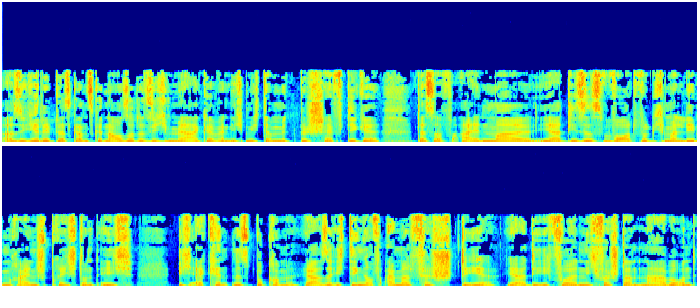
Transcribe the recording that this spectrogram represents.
also ich erlebe das ganz genauso, dass ich merke, wenn ich mich damit beschäftige, dass auf einmal ja dieses Wort wirklich mein Leben reinspricht und ich ich Erkenntnis bekomme. Ja, also ich Dinge auf einmal verstehe, ja, die ich vorher nicht verstanden habe und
